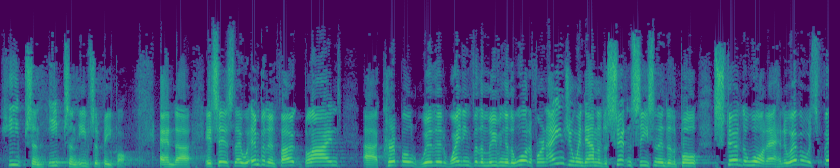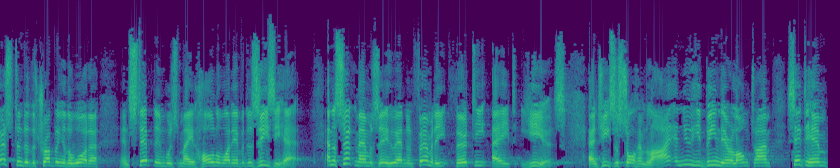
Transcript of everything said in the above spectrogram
heaps and heaps and heaps of people. And uh, it says they were impotent folk, blind, uh, crippled, withered, waiting for the moving of the water. For an angel went down at a certain season into the pool, stirred the water, and whoever was first into the troubling of the water and stepped in was made whole of whatever disease he had. And a certain man was there who had an infirmity 38 years. And Jesus saw him lie and knew he'd been there a long time, said to him,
